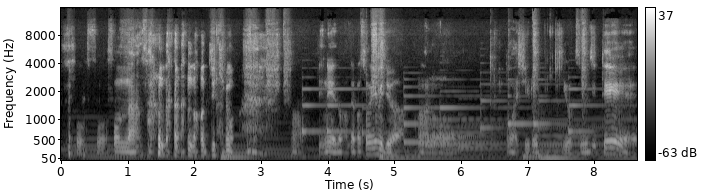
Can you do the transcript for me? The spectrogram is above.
そうそうそんな そんなあの時期もあってねだからだからそういう意味ではあの OIC6 期を通じて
